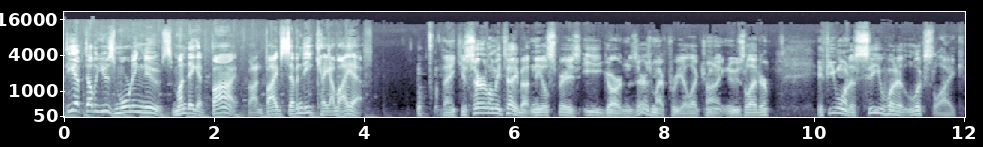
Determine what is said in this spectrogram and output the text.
DFW's Morning News, Monday at 5 on 570 KLIF. Thank you, sir. Let me tell you about Neil Sperry's E Gardens. There's my free electronic newsletter. If you want to see what it looks like,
